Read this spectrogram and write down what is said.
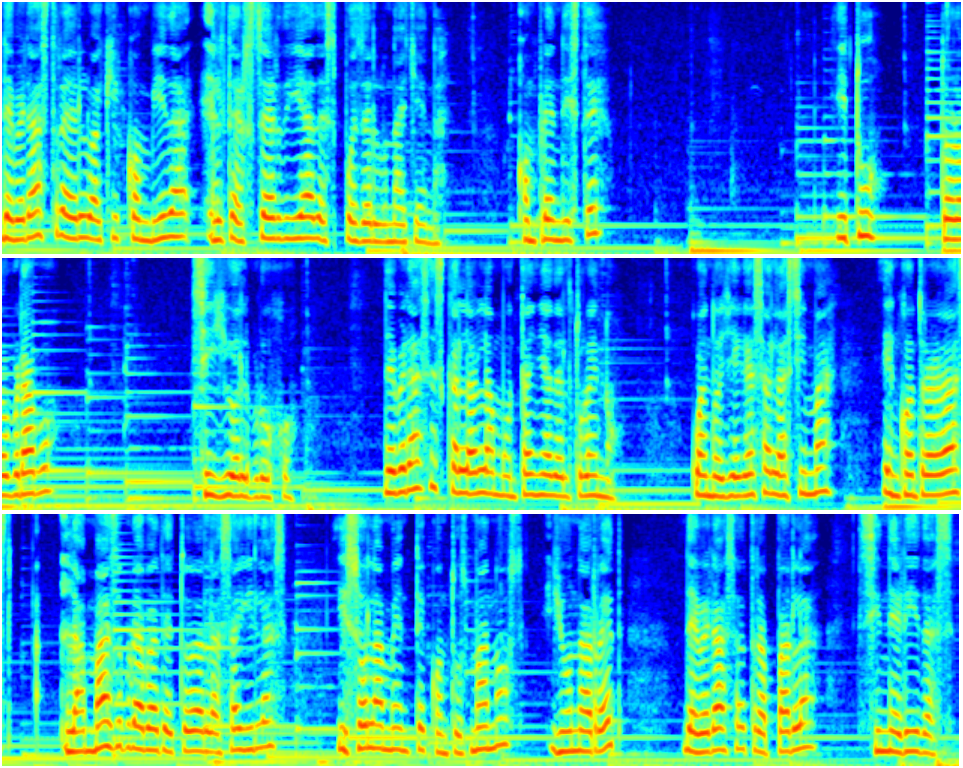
deberás traerlo aquí con vida el tercer día después de luna llena. ¿Comprendiste? ¿Y tú, toro bravo? siguió el brujo. Deberás escalar la montaña del trueno cuando llegues a la cima, encontrarás la más brava de todas las águilas y solamente con tus manos y una red deberás atraparla sin heridas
